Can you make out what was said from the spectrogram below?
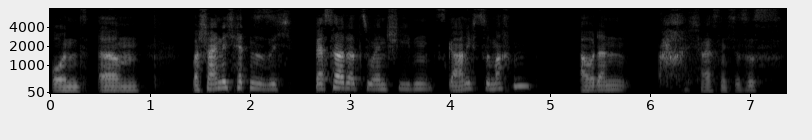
Und ähm, wahrscheinlich hätten sie sich besser dazu entschieden, es gar nicht zu machen. Aber dann, ach, ich weiß nicht, das ist.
